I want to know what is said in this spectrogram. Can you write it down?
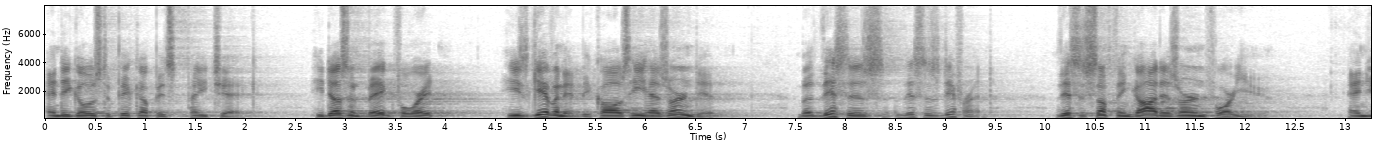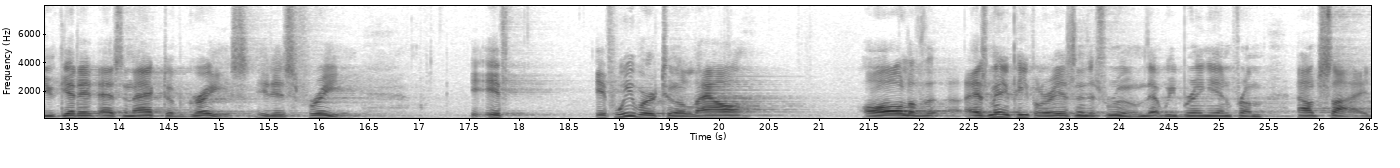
and he goes to pick up his paycheck. He doesn't beg for it, he's given it because he has earned it. But this is, this is different. This is something God has earned for you, and you get it as an act of grace. It is free. If, if we were to allow all of the, as many people are in this room that we bring in from outside,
